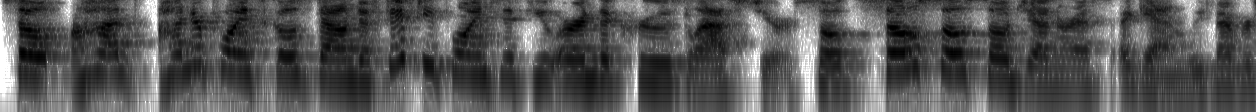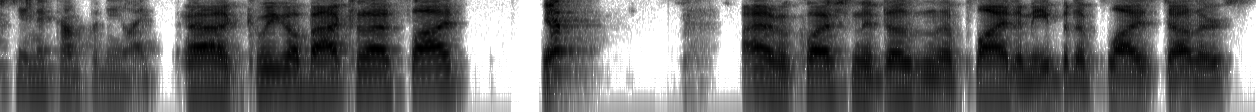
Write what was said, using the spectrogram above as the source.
So a 100 points goes down to 50 points if you earned the cruise last year. So so so so generous. Again, we've never seen a company like this. Uh, can we go back to that slide? yep. I have a question that doesn't apply to me, but applies to others.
